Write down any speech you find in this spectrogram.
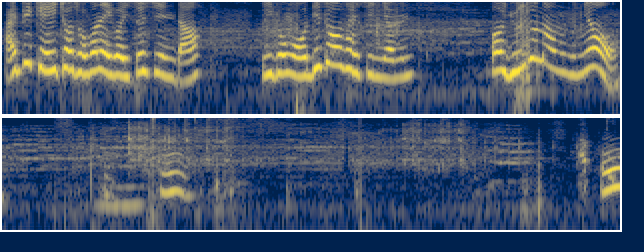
RPK 저 저번에 이거 있을 수 있다. 이동 어디서 살 수 있냐면 어 윤서 나오는군요. 어. 어.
